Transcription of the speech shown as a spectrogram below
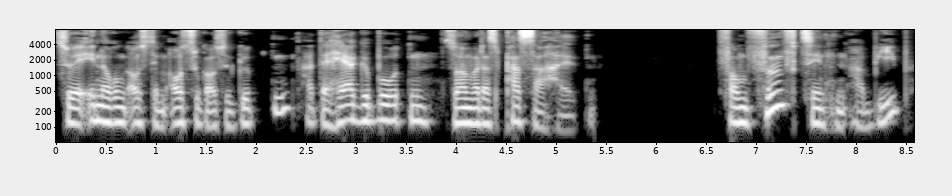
zur Erinnerung aus dem Auszug aus Ägypten, hat der Herr geboten, sollen wir das Passa halten. Vom 15. Abib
